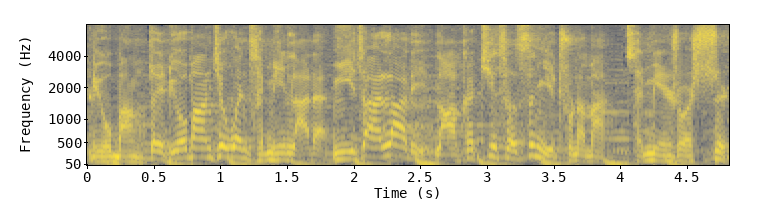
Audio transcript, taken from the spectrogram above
刘邦。对刘邦就问陈平来的，你在那里哪个计策是你出的吗？陈平说是。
